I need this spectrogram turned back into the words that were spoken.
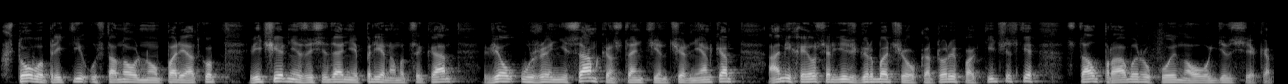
что, вопреки установленному порядку, вечернее заседание Пленума ЦК вел уже не сам Константин Черненко, а Михаил Сергеевич Горбачев, который фактически стал правой рукой нового генсека.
